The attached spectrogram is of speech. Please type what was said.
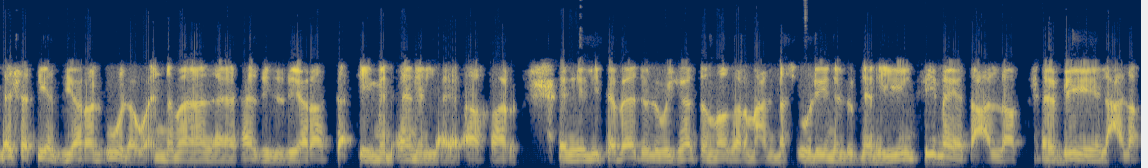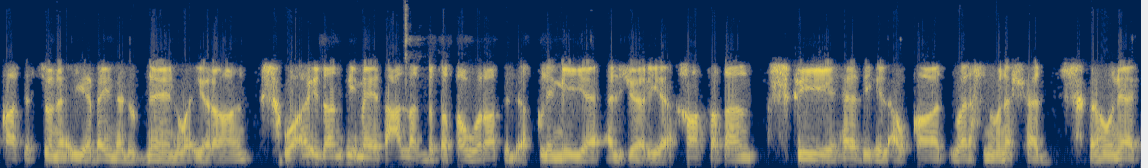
ليست هي الزيارة الأولى وإنما آه، هذه الزيارات تأتي من آن لاخر آه، لتبادل وجهات النظر مع المسؤولين اللبنانيين فيما يتعلق بالعلاقات الثنائية بين لبنان وإيران وأيضا فيما يتعلق بالتطورات الإقليمية الجارية خاصة في هذه الأوقات. ونحن نشهد هناك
